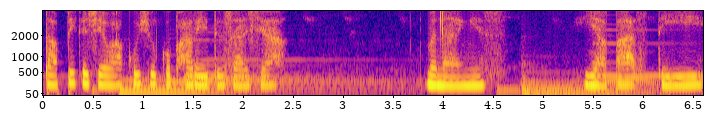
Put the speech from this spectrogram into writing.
Tapi kecewaku cukup hari itu saja. Menangis? Ya pasti.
